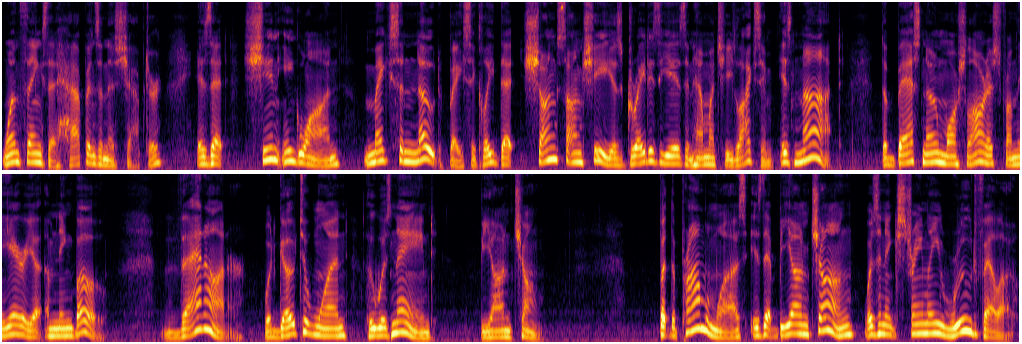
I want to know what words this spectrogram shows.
One things that happens in this chapter is that Shin Yiguan makes a note basically that Shang Shi, as great as he is and how much he likes him, is not the best known martial artist from the area of Ningbo. That honor would go to one who was named Bian Chung. But the problem was is that Bian Chung was an extremely rude fellow.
